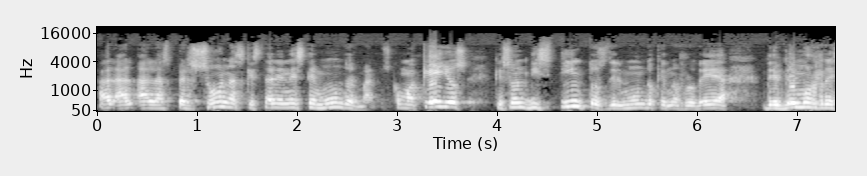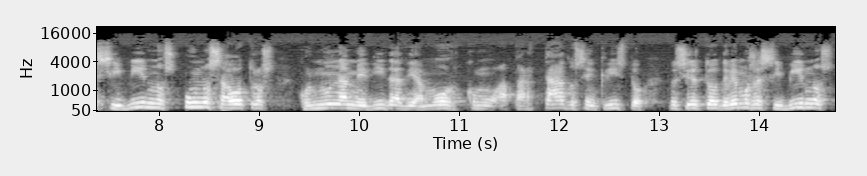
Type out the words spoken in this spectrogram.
a, a, las personas que están en este mundo, hermanos, como aquellos que son distintos del mundo que nos rodea. Debemos recibirnos unos a otros con una medida de amor, como apartados en Cristo, ¿no es cierto? Debemos recibirnos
